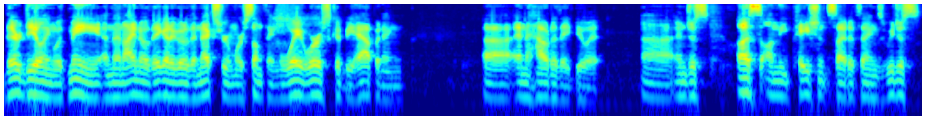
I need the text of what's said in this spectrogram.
they're dealing with me, and then I know they got to go to the next room where something way worse could be happening. Uh, and how do they do it? uh, and just us on the patient side of things, we just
